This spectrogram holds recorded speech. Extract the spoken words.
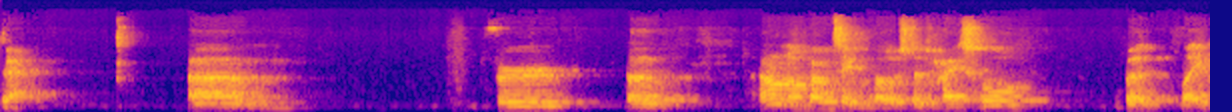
Zach. Um, for uh, I don't know if I would say most of high school, but like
